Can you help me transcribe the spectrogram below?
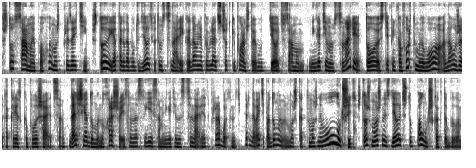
что самое плохое может произойти? Что я тогда буду делать в этом сценарии? Когда у меня появляется четкий план, что я буду делать в самом негативном сценарии, то степень комфорта моего, она уже так резко повышается. Дальше я думаю, ну хорошо, если у нас есть самый негативный сценарий, это проработано. Теперь давайте подумаем, может, как-то можно его улучшить. Что же можно сделать, чтобы получше как-то было?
